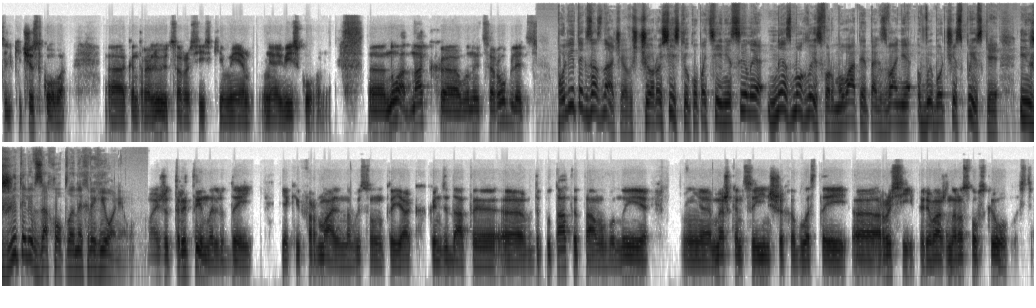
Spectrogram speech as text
тільки частково е, контролюються російськими е, військовими. Е, Ну однак вони це роблять Політик зазначив, що російські окупаційні сили не змогли сформувати так звані виборчі списки із жителів захоплених регіонів. майже третина людей, які формально висунуті як кандидати в депутати, там вони мешканці інших областей е, Росії, переважно Ростовської області.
